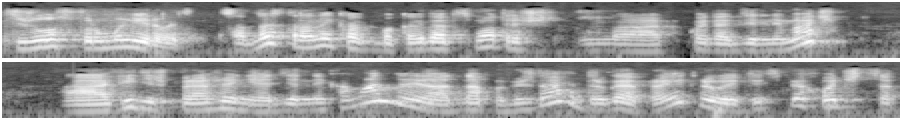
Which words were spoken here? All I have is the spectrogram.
тяжело сформулировать. С одной стороны, как бы, когда ты смотришь на какой-то отдельный матч, а видишь поражение отдельной команды, одна побеждает, другая проигрывает, и тебе хочется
